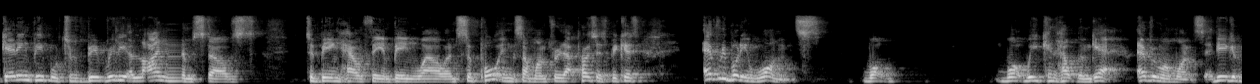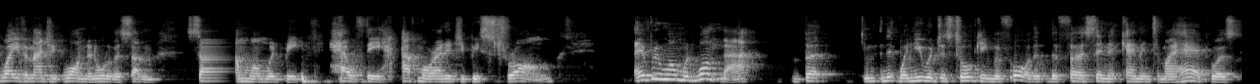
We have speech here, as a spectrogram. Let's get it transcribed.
getting people to be really align themselves to being healthy and being well and supporting someone through that process because everybody wants what what we can help them get everyone wants it if you could wave a magic wand and all of a sudden someone would be healthy have more energy be strong everyone would want that but when you were just talking before the, the first thing that came into my head was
